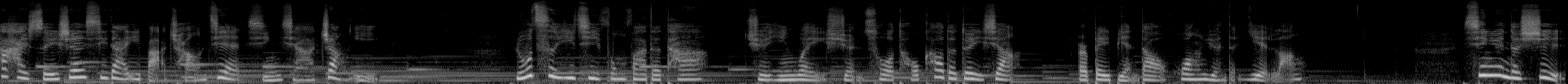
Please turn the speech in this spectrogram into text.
他还随身携带一把长剑，行侠仗义。如此意气风发的他，却因为选错投靠的对象，而被贬到荒原的夜郎。幸运的是，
